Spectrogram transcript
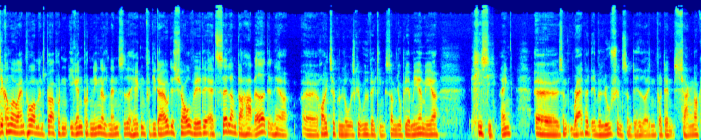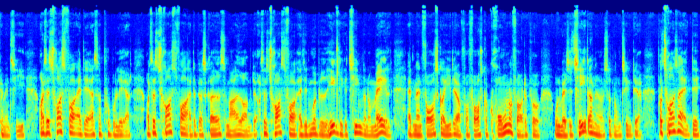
Det kommer jo an på, om man spørger på den, igen på den ene eller den anden side af hækken, fordi der er jo det sjove ved det, at selvom der har været den her øh, højteknologiske udvikling, som jo bliver mere og mere hissig, ikke? Øh, sådan rapid evolution, som det hedder inden for den genre, kan man sige. Og til trods for, at det er så populært, og til trods for, at der bliver skrevet så meget om det, og til trods for, at det nu er blevet helt legitimt og normalt, at man forsker i det og får forsker kroner for det på universiteterne og sådan nogle ting der. På trods af alt det,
